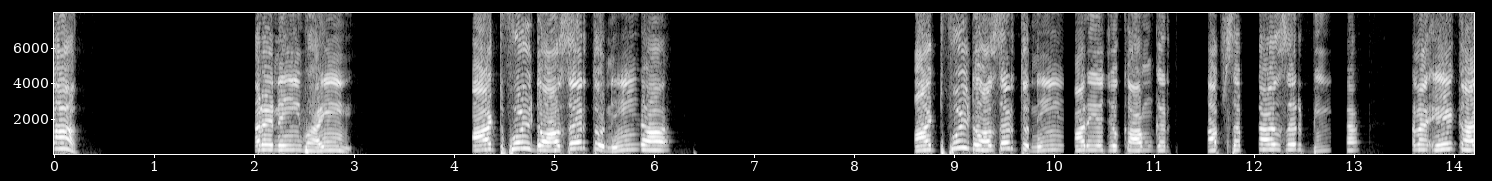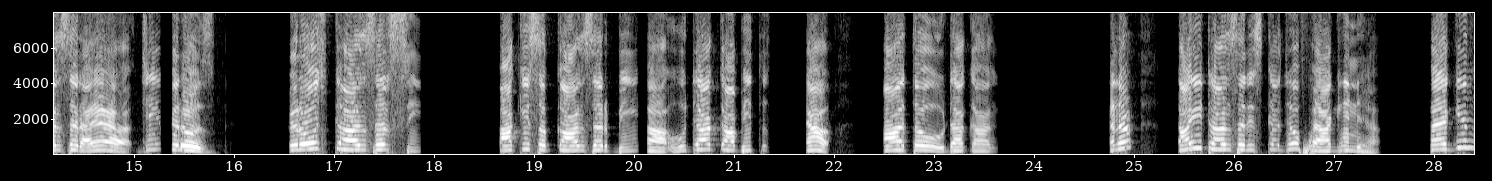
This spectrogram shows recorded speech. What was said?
क्या अरे नहीं भाई। आर्टफुल डॉजर तो नहीं था। आर्टफुल डॉजर तो नहीं और ये जो काम करते आप सबका आंसर बी था। ना एक आंसर आया जी फिरोज। फिरोज का आंसर सी बाकी सबका आंसर बी था। हुडा का भी तो आ तो हुडा का है ना? राइट आंसर इसका जो फैगिन है। फैगिन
